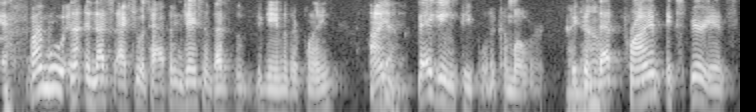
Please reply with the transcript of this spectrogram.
if I'm Wu- and and that's actually what's happening, Jason. That's the, the game that they're playing. I'm Yeah. begging people to come over because that Prime experience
